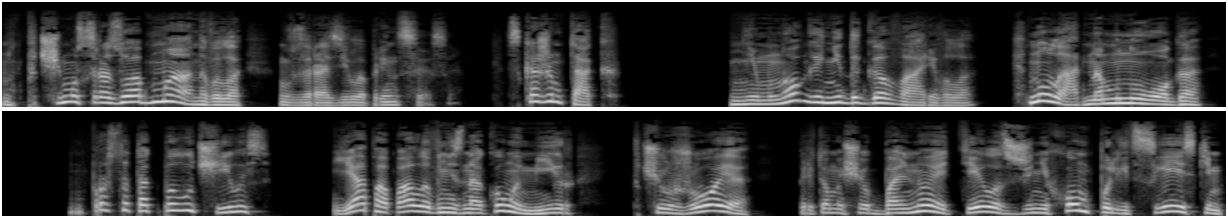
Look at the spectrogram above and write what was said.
«Ну почему сразу обманывала?» — возразила принцесса. «Скажем так, немного не договаривала. Ну ладно, много. Просто так получилось. Я попала в незнакомый мир, в чужое, притом еще больное тело с женихом полицейским,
